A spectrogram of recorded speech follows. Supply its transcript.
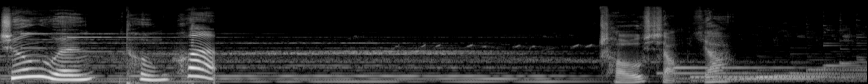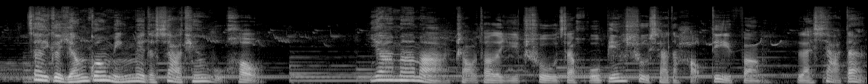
中文童话《丑小鸭》。在一个阳光明媚的夏天午后，鸭妈妈找到了一处在湖边树下的好地方来下蛋。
